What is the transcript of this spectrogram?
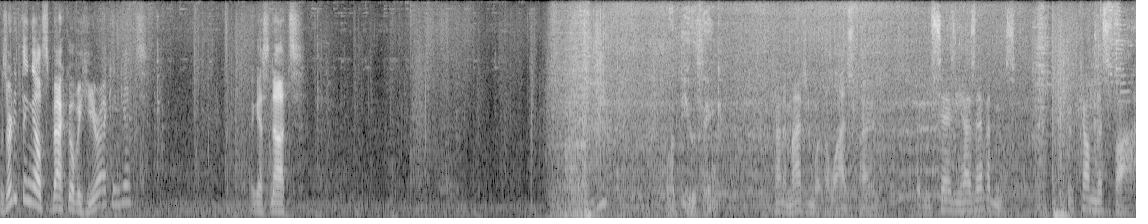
Was there anything else back over here I can get? I guess not. What do you think? Can't imagine what the lad's found, but he says he has evidence. We've come this far.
